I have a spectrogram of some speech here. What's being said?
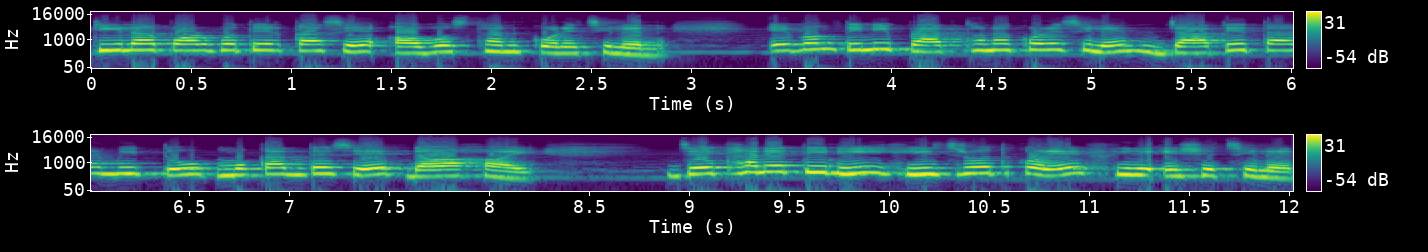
টিলা পর্বতের কাছে অবস্থান করেছিলেন এবং তিনি প্রার্থনা করেছিলেন যাতে তার মৃত্যু মুকাদ্দেশে দেওয়া হয়, যেখানে তিনি হিজরত করে ফিরে এসেছিলেন।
